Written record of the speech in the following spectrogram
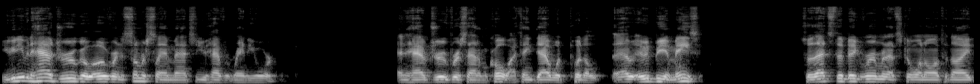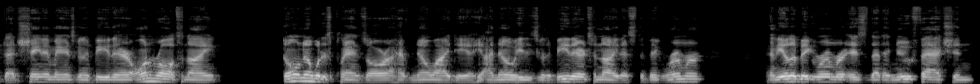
You can even have Drew go over in the SummerSlam match that you have with Randy Orton and have Drew versus Adam Cole. I think that would put a it would be amazing. So that's the big rumor that's going on tonight that Shane is going to be there on Raw tonight. Don't know what his plans are. I have no idea. I know he's going to be there tonight. That's the big rumor. And the other big rumor is that a new faction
